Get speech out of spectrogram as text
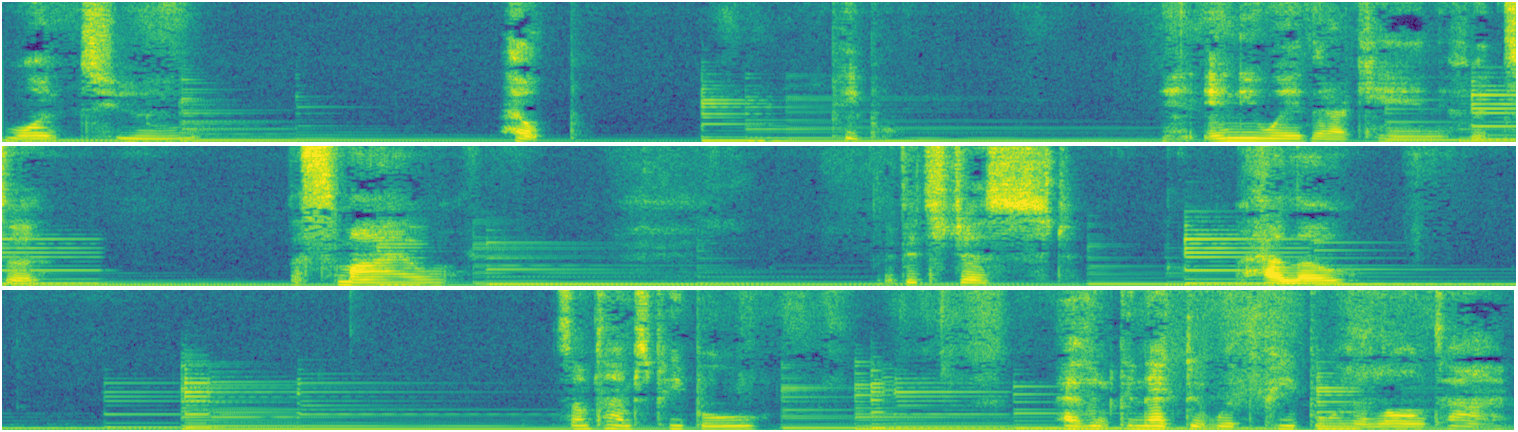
want to help people in any way that I can. If it's a a smile, if it's just a hello. Sometimes people haven't connected with people in a long time.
